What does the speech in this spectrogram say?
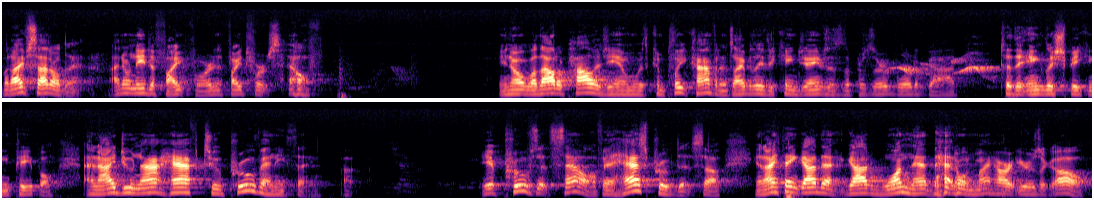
But I've settled that. I don't need to fight for it, it fights for itself. You know, without apology and with complete confidence, I believe the King James is the preserved Word of God to the English speaking people. And I do not have to prove anything. It proves itself. It has proved itself. And I thank God that God won that battle in my heart years ago.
